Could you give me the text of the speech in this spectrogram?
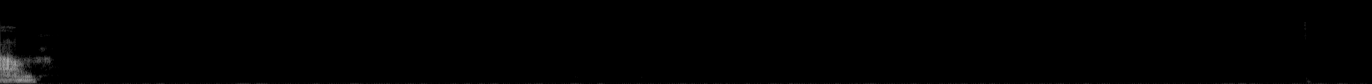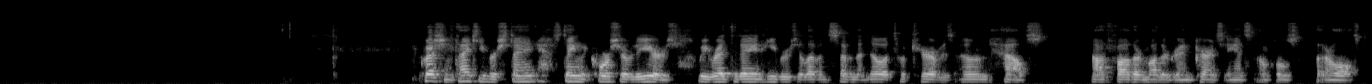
Um, Question. Thank you for staying, staying the course over the years. We read today in Hebrews 11 7 that Noah took care of his own house, not father, mother, grandparents, aunts, uncles that are lost.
